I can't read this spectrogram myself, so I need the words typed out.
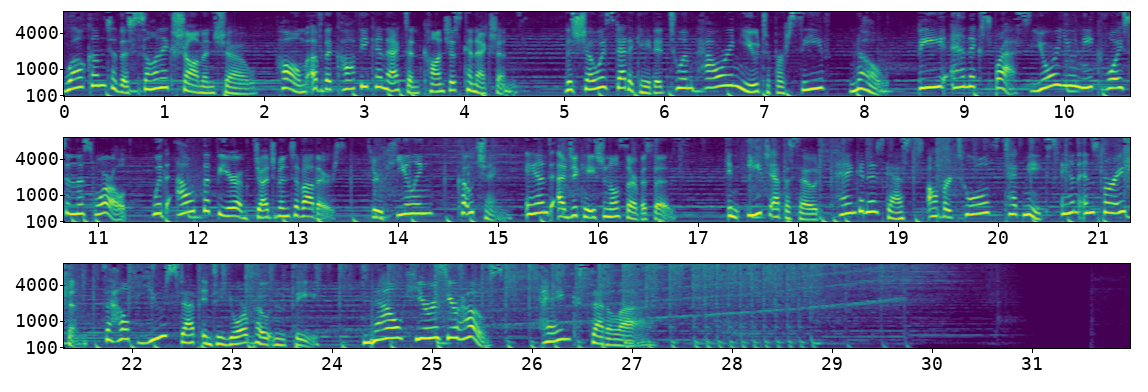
Welcome to the Sonic Shaman Show, home of the Coffee Connect and Conscious Connections. The show is dedicated to empowering you to perceive, know, be, and express your unique voice in this world without the fear of judgment of others through healing, coaching, and educational services. In each episode, Hank and his guests offer tools, techniques, and inspiration to help you step into your potency. Now, here is your host, Hank Setela.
